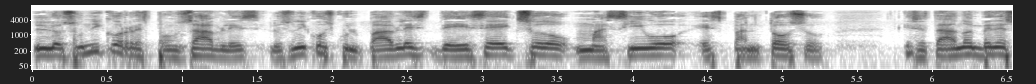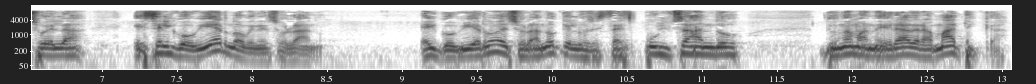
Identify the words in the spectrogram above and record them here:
Los únicos responsables, los únicos culpables de ese éxodo masivo, espantoso, que se está dando en Venezuela, es el gobierno venezolano. El gobierno venezolano que los está expulsando de una manera dramática.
